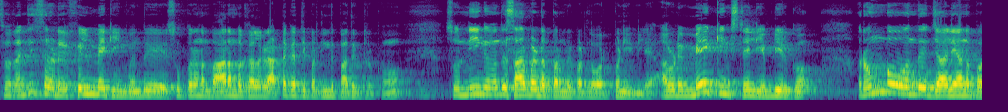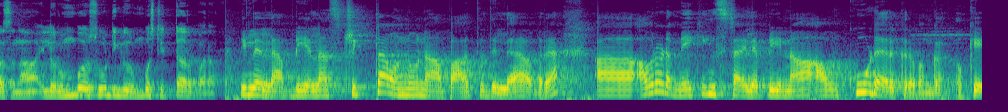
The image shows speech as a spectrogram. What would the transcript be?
ஸோ ரஞ்சித் சாருடைய ஃபில்ம் மேக்கிங் வந்து சூப்பராக நம்ம ஆரம்ப காலகட்ட அட்டகத்தி படத்துலேருந்து பார்த்துட்டு இருக்கோம். ஸோ நீங்கள் வந்து சார்பட்ட பரம்பரை படத்தில் ஒர்க் பண்ணிருக்கீங்களே அவருடைய மேக்கிங் ஸ்டைல் எப்படி இருக்கும்? ரொம்ப வந்து ஜாலியான பர்சனா இல்லை ரொம்ப ஷூட்டிங்கில் ரொம்ப ஸ்ட்ரிக்டாக இருப்பாரா? இல்லை இல்லை. அப்படியெல்லாம் ஸ்ட்ரிக்டாக ஒன்றும் நான் பார்த்ததில்ல அவரை. அவரோட மேக்கிங் ஸ்டைல் எப்படின்னா அவர் கூட இருக்கிறவங்க ஓகே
